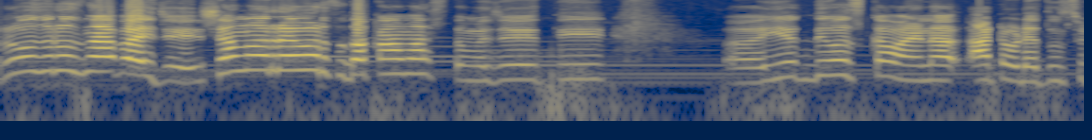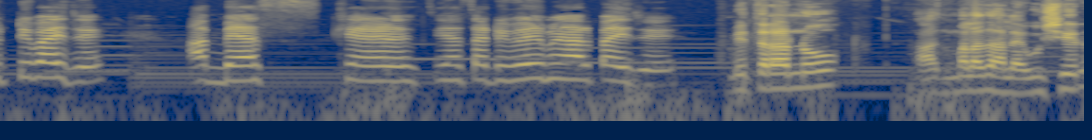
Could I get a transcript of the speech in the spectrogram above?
रोज रोज नाही पाहिजे. शनिवार रविवार सुद्धा काम असतं. म्हणजे ती एक दिवस का होईना आठवड्यातून सुट्टी पाहिजे. अभ्यास खेळ ह्यासाठी वेळ मिळाला पाहिजे. मित्रांनो आज मला झालाय उशीर.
